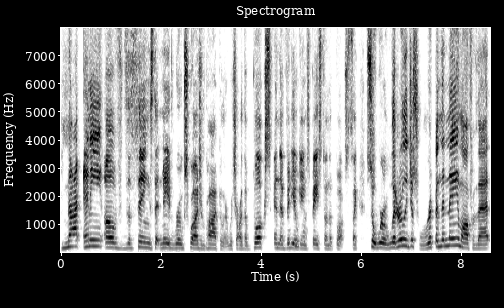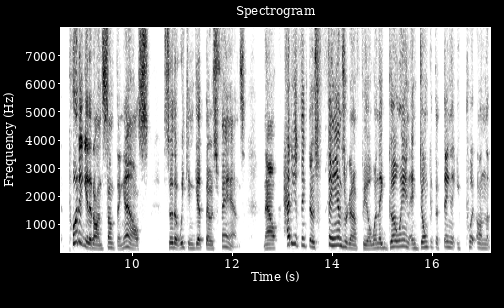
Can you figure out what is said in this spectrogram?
not any of the things that made Rogue Squadron popular, which are the books and the video games based on the books. It's like, so we're literally just ripping the name off of that, putting it on something else so that we can get those fans. Now, how do you think those fans are going to feel when they go in and don't get the thing that you put on the.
